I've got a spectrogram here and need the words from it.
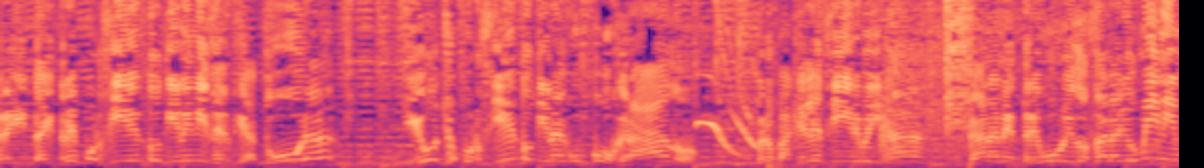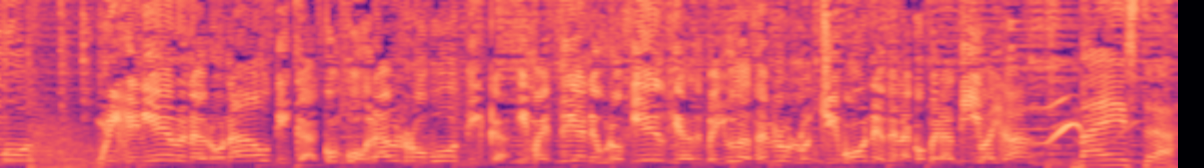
33% tiene licenciatura y 8% tiene algún posgrado. Pero ¿para qué le sirve, hija? Ganan entre uno y dos salarios mínimos. Un ingeniero en aeronáutica, con posgrado en robótica y maestría en neurociencias me ayuda a hacer los lonchibones en la cooperativa, hija. Maestra.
